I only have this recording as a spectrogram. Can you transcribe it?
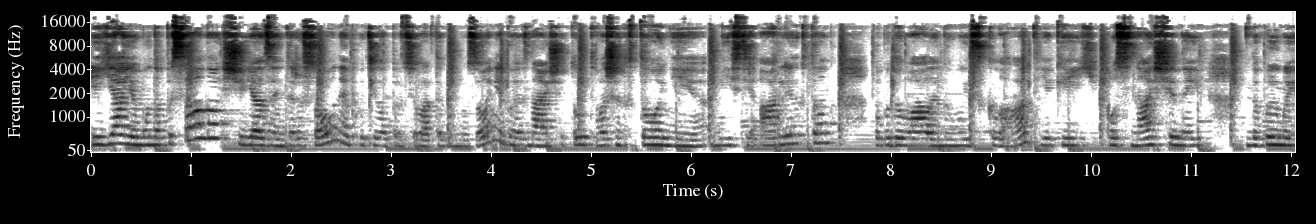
І я йому написала, що я заінтересована, я б хотіла працювати в Амазоні, бо я знаю, що тут, в Вашингтоні, в місті Арлінгтон, побудували новий склад, який оснащений новими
